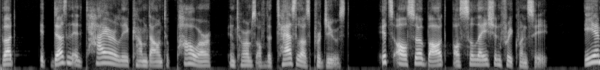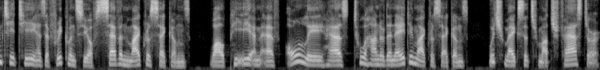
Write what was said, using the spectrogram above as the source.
But it doesn't entirely come down to power in terms of the Teslas produced. It's also about oscillation frequency. EMTT has a frequency of 7 microseconds, while PEMF only has 280 microseconds, which makes it much faster.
